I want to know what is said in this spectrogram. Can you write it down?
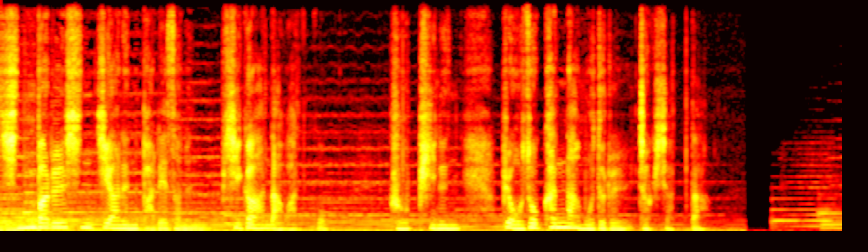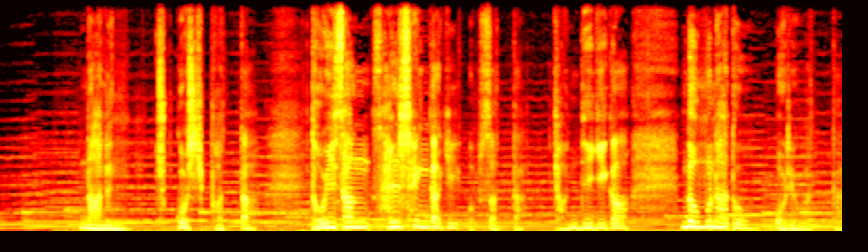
신발을 신지 않은 발에서는 피가 나왔고 그 피는 뾰족한 나무들을 적셨다. 나는 죽고 싶었다. 더 이상 살 생각이 없었다. 견디기가 너무나도 어려웠다.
